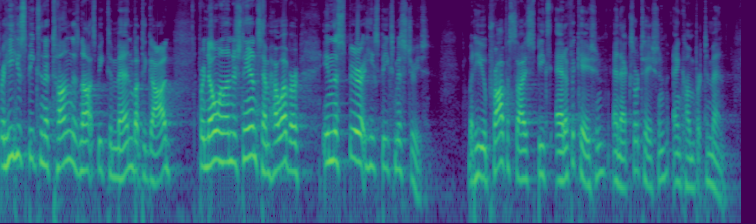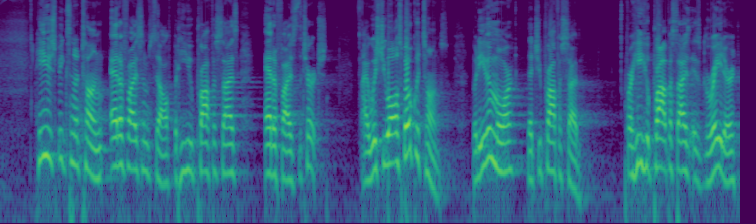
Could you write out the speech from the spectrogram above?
For he who speaks in a tongue does not speak to men, but to God, for no one understands him. However, in the Spirit he speaks mysteries. But he who prophesies speaks edification and exhortation and comfort to men. He who speaks in a tongue edifies himself, but he who prophesies edifies the church. I wish you all spoke with tongues, but even more that you prophesied. For he who prophesies is greater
